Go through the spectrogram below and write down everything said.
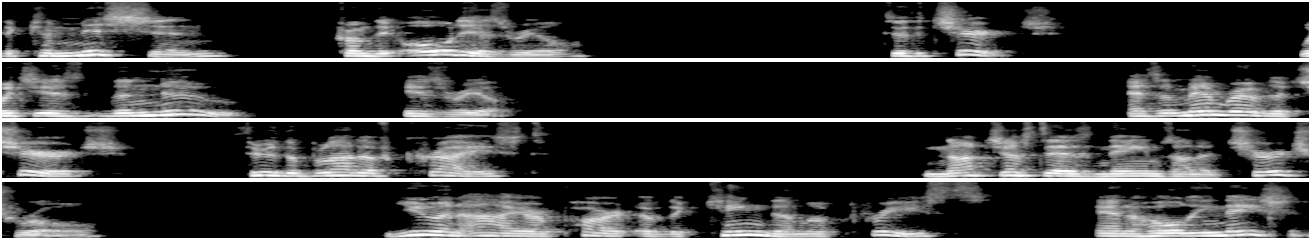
the commission from the old Israel to the church, which is the new Israel. As a member of the church, through the blood of Christ, not just as names on a church roll, you and I are part of the kingdom of priests and a holy nation.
